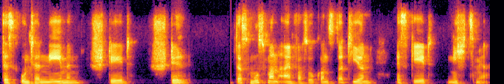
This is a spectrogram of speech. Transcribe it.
Das Unternehmen steht still. Das muss man einfach so konstatieren. Es geht nichts mehr.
